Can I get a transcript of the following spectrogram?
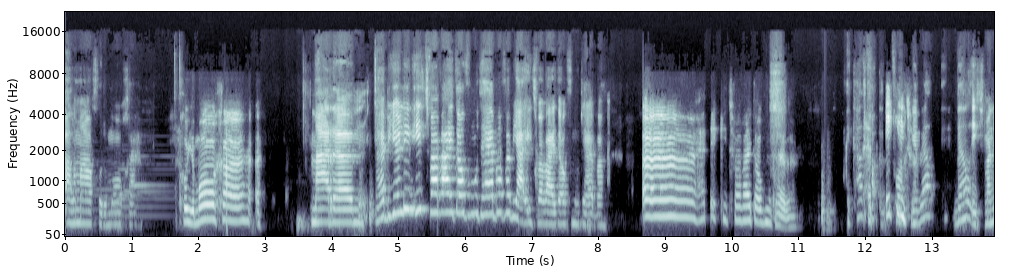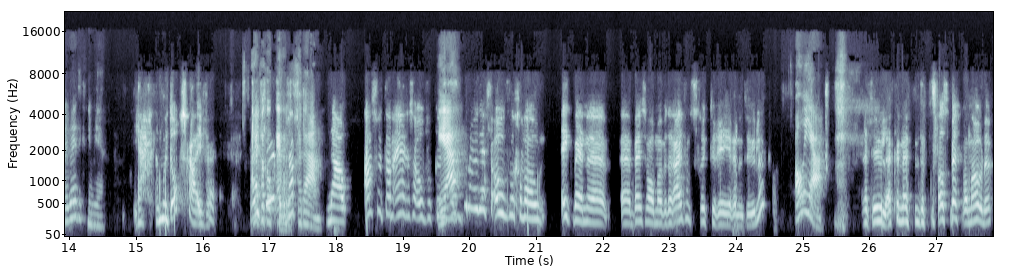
allemaal, goedemorgen. Goedemorgen. Maar ehm, hebben jullie iets waar wij het over moeten hebben? Of heb jij iets waar wij het over moeten hebben? Eh, heb ik iets waar wij het over moeten hebben? Ik had Heb va- ik vorige iets? keer wel, wel iets, maar nu weet ik niet meer. Ja, dan moet je het opschrijven. Heb ik ook ergens gedaan. Nou, als we het dan ergens over kunnen, Ja? dan kunnen we het even over gewoon... Ik ben eh, eh, best wel mijn bedrijf aan het structureren natuurlijk. Oh ja, Natuurlijk, dat was best wel nodig.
